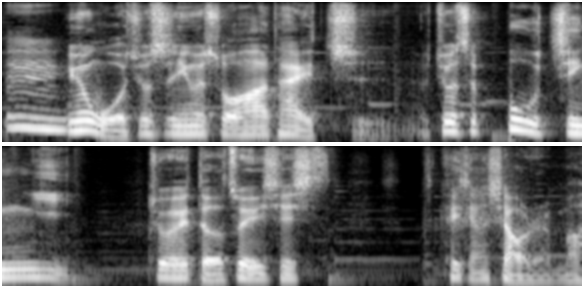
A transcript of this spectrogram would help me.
嗯，因为我就是因为说话太直，就是不经意就会得罪一些，可以讲小人吗？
